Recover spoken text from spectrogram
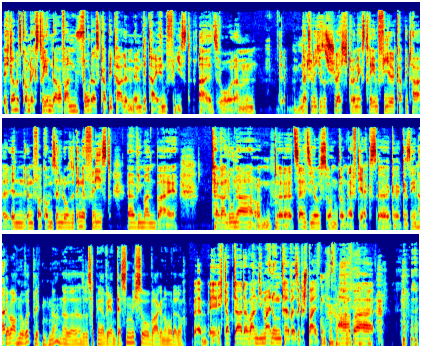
Ich glaube, es kommt extrem darauf an, wo das Kapital im, im Detail hinfließt. Also ähm, natürlich ist es schlecht, wenn extrem viel Kapital in, in vollkommen sinnlose Dinge fließt, äh, wie man bei Terra Luna und äh, Celsius und, und FTX äh, gesehen hat. Ja, aber auch nur rückblickend, ne? Also, also das hat man ja währenddessen nicht so wahrgenommen, oder doch? Äh, ich glaube, da, da waren die Meinungen teilweise gespalten. Aber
